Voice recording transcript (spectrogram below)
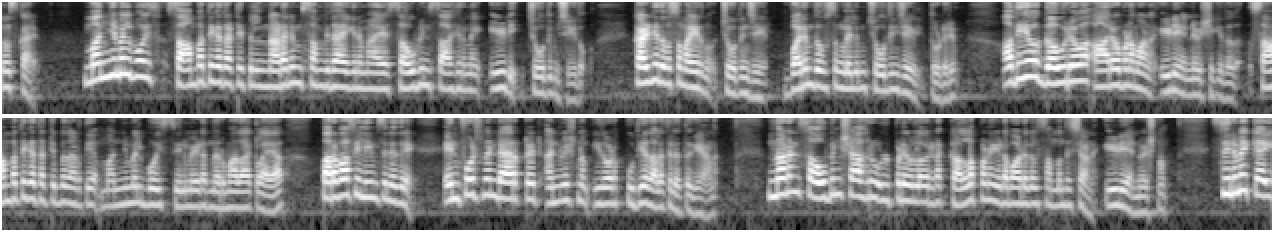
നമസ്കാരം. മഞ്ഞുമൽ ബോയ്സ് സാമ്പത്തിക തട്ടിപ്പിൽ നടനും സംവിധായകനുമായ സൗബിൻ സാഹിറിനെ ഇ ഡി ചോദ്യം ചെയ്തു. കഴിഞ്ഞ ദിവസമായിരുന്നു ചോദ്യം ചെയ്യൽ. വരും ദിവസങ്ങളിലും ചോദ്യം ചെയ്യൽ തുടരും. അതീവ ഗൗരവ ആരോപണമാണ് ഇ ഡി അന്വേഷിക്കുന്നത്. സാമ്പത്തിക തട്ടിപ്പ് നടത്തിയ മഞ്ഞുമൽ ബോയ്സ് സിനിമയുടെ നിർമ്മാതാക്കളായ പർവ ഫിലിംസിനെതിരെ എൻഫോഴ്സ്മെന്റ് ഡയറക്ടറേറ്റ് അന്വേഷണം ഇതോടെ പുതിയ തലത്തിലെത്തുകയാണ്. നടൻ സൗബിൻ ഷാഹിർ ഉൾപ്പെടെയുള്ളവരുടെ കള്ളപ്പണ ഇടപാടുകൾ സംബന്ധിച്ചാണ് ഇ ഡി അന്വേഷണം. സിനിമയ്ക്കായി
